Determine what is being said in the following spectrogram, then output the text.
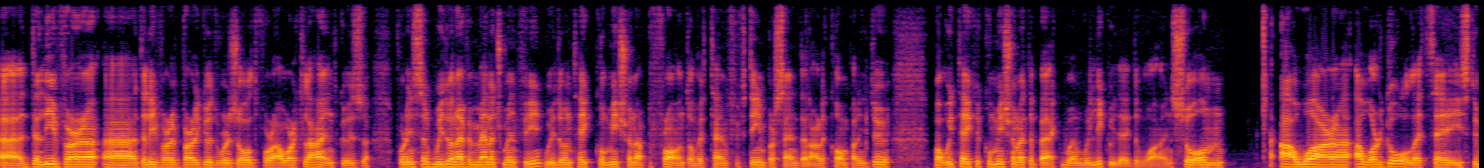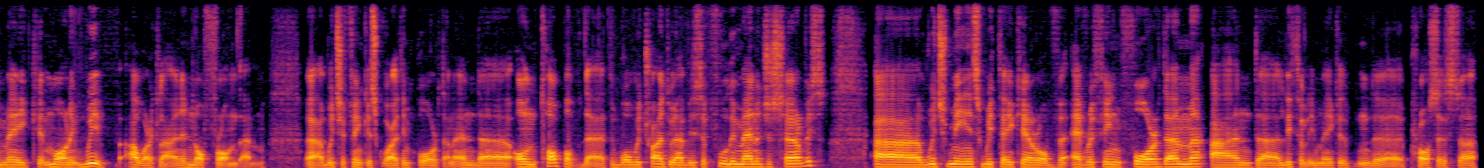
uh, deliver uh, deliver a very good result for our client. Because, for instance, we don't have a management fee, we don't take commission up front of a 10, 15 percent that other company do, but we take a commission at the back when we liquidate the wine. So. Um, our uh, our goal, let's say, is to make money with our client and not from them, uh, which I think is quite important. And uh, on top of that, what we try to have is a fully managed service, uh, which means we take care of everything for them and uh, literally make it, the process uh,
